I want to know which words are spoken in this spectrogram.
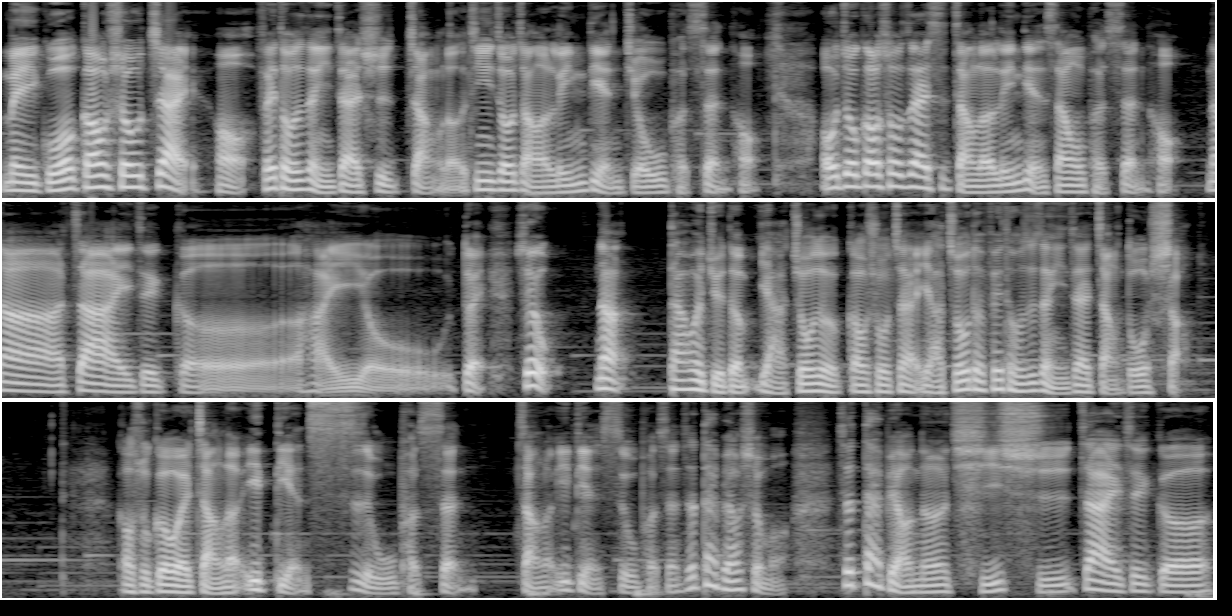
美国高收债，哦，非投资等级债是涨了，近一周涨了零点九五 percent 哈。欧洲高收债是涨了零点三五 percent 哈。那在这个还有对，所以那。大家会觉得亚洲的高收债、亚洲的非投资者你在涨多少？告诉各位，涨了一点四五 percent，涨了一点四五 percent。这代表什么？这代表呢，其实在这个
